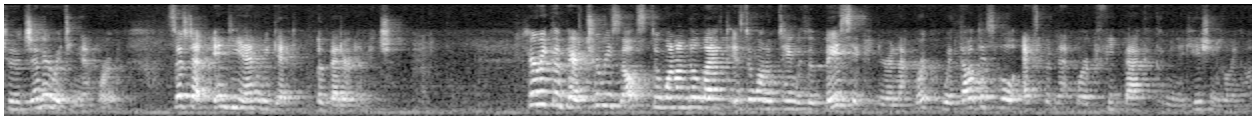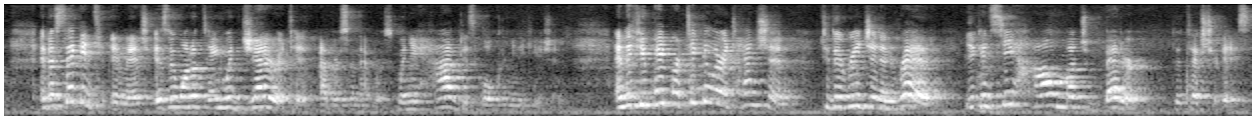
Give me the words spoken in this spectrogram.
to the generating network, such that in the end we get a better image. Here we compare two results. The one on the left is the one obtained with a basic neural network without this whole expert network feedback communication going on. And the second image is the one obtained with generative adversarial networks, when you have this whole communication. And if you pay particular attention to the region in red, you can see how much better the texture is.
